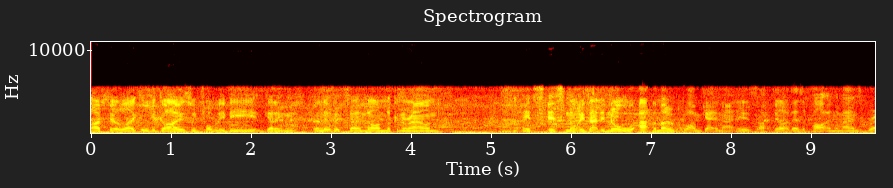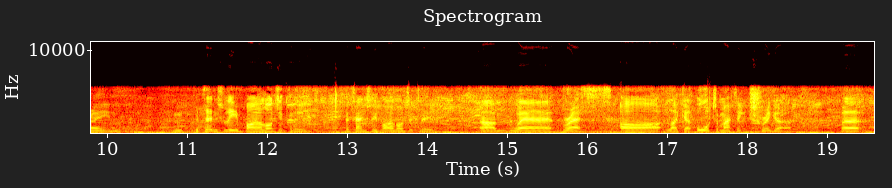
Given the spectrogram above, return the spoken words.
I feel like all the guys would probably be getting a little bit turned on, looking around. It's it's not exactly normal at the moment. What I'm getting at is, I feel like there's a part in the man's brain, potentially biologically, potentially biologically, um, where breasts are like an automatic trigger uh,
